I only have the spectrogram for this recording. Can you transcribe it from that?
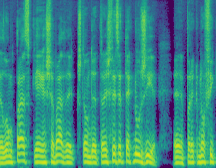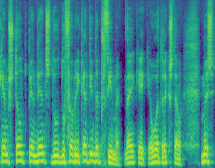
a longo prazo, que é a chamada questão da transferência de tecnologia, uh, para que não fiquemos tão dependentes do, do fabricante ainda por cima, né? que, é, que é outra questão. Mas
